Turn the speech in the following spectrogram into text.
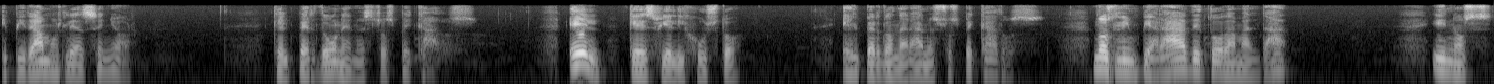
y pidámosle al Señor que Él perdone nuestros pecados. Él que es fiel y justo, Él perdonará nuestros pecados, nos limpiará de toda maldad y nos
